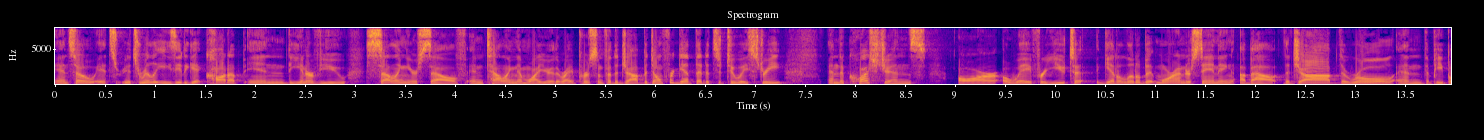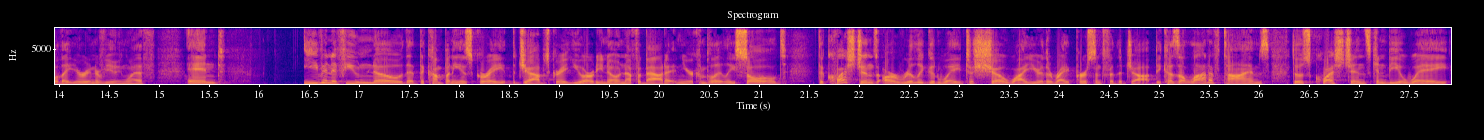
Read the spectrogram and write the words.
And so it's it's really easy to get caught up in the interview selling yourself and telling them why you're the right person for the job, but don't forget that it's a two-way street and the questions are a way for you to get a little bit more understanding about the job, the role and the people that you're interviewing with. And even if you know that the company is great, the job's great, you already know enough about it and you're completely sold, the questions are a really good way to show why you're the right person for the job. Because a lot of times, those questions can be a way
